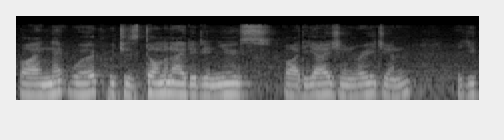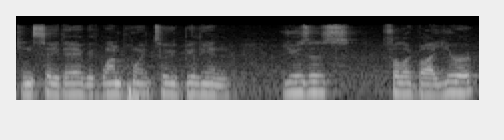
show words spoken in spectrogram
by a network which is dominated in use by the Asian region that you can see there with 1.2 billion users, followed by Europe,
